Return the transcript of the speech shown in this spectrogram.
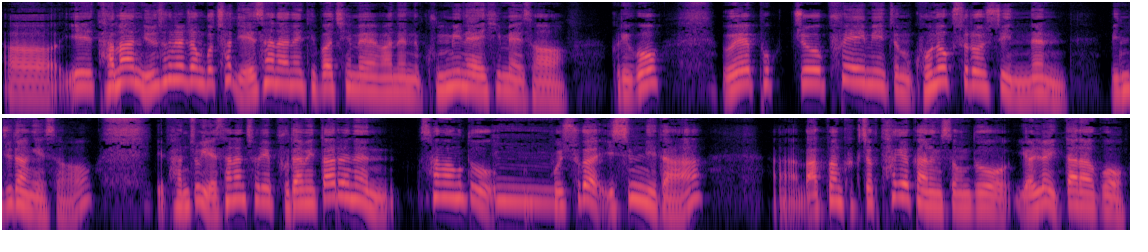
어, 이 다만 윤석열 정부 첫 예산안을 뒷받침해하는 국민의힘에서 그리고 의회 폭주 프레임이 좀 곤혹스러울 수 있는 민주당에서 이 반쪽 예산안 처리에 부담이 따르는 상황도 음. 볼 수가 있습니다. 아, 막판 극적 타격 가능성도 열려 있다라고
